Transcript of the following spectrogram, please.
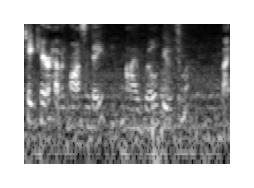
Take care. Have an awesome day. I will be with you tomorrow. Bye.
